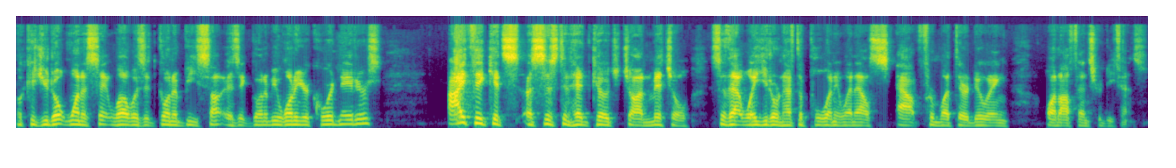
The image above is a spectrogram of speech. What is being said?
because you don't want to say, "Well, is it going to be some, is it going to be one of your coordinators?" I think it's assistant head coach John Mitchell, so that way you don't have to pull anyone else out from what they're doing on offense or defense.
